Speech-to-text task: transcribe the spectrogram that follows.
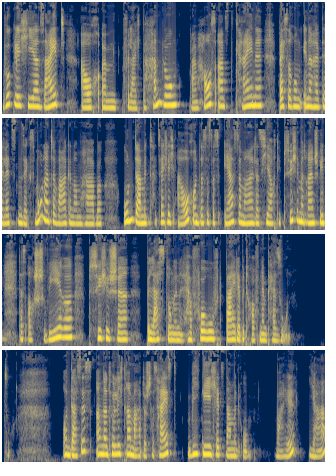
wirklich hier seit auch ähm, vielleicht Behandlung beim Hausarzt keine Besserung innerhalb der letzten sechs Monate wahrgenommen habe und damit tatsächlich auch, und das ist das erste Mal, dass hier auch die Psyche mit reinspielt, dass auch schwere psychische Belastungen hervorruft bei der betroffenen Person. So. Und das ist natürlich dramatisch. Das heißt, wie gehe ich jetzt damit um? Weil, ja,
